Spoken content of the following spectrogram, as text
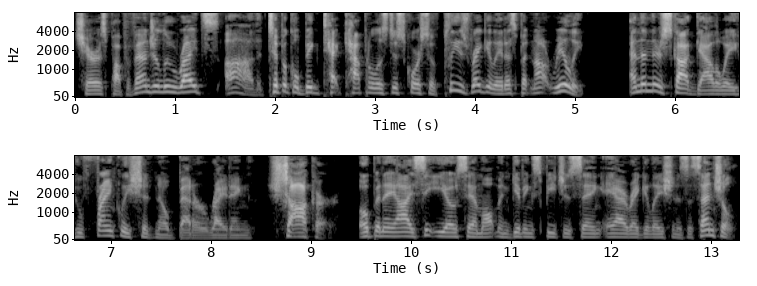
Charis Papaevangelou writes, Ah, the typical big tech capitalist discourse of please regulate us, but not really. And then there's Scott Galloway, who frankly should know better, writing, Shocker. OpenAI CEO Sam Altman giving speeches saying AI regulation is essential.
